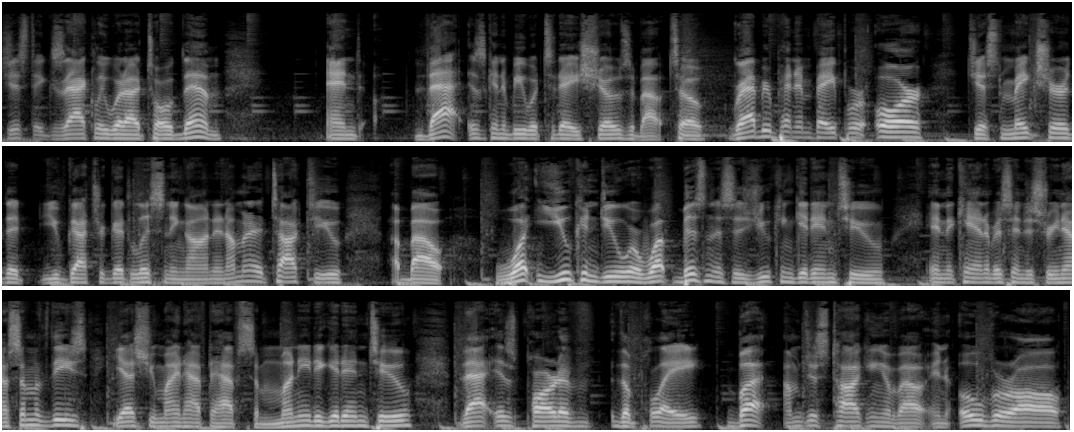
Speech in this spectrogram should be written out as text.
just exactly what I told them. And that is going to be what today's show's about. So grab your pen and paper or just make sure that you've got your good listening on. And I'm going to talk to you about what you can do or what businesses you can get into in the cannabis industry. Now, some of these, yes, you might have to have some money to get into. That is part of the play. But I'm just talking about an overall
